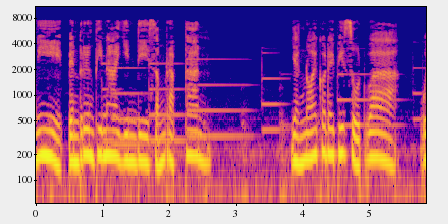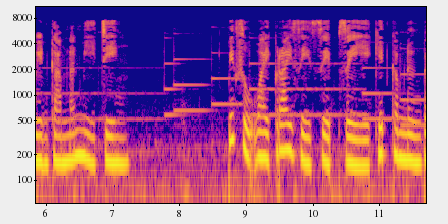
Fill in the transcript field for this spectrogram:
หนี้เป็นเรื่องที่น่ายินดีสำหรับท่าน อย่างน้อยก็ได้พิสูจน์ว่า เวรกรรมนั้นมีจริง ภิกษุวัยใกล้สี่สิบสี่คิดคำนึงไป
